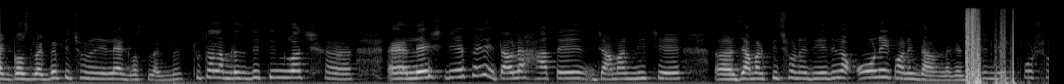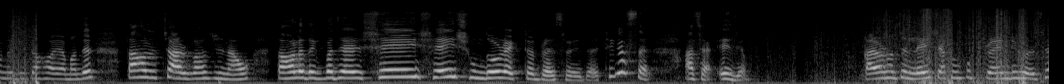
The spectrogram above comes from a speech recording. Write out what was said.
এক গজ লাগবে, পিছনে নিলে এক গজ লাগবে। টোটাল আমরা যদি তিন গজ লেস নিয়ে ফেলি, তাহলে হাতে জামার নিচে জামার পিছনে দিয়ে দিলে অনেক অনেক দারুণ লাগে। যদি নেক পোর্শনে দিতে হয় আমাদের, তাহলে চার গজ নাও। তাহলে দেখবা যে সেই সেই সুন্দর একটা ড্রেস হয়ে যায়। ঠিক আছে? আচ্ছা এই যে। কারণ হচ্ছে লেস এখন খুব ট্রেন্ডি হয়েছে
